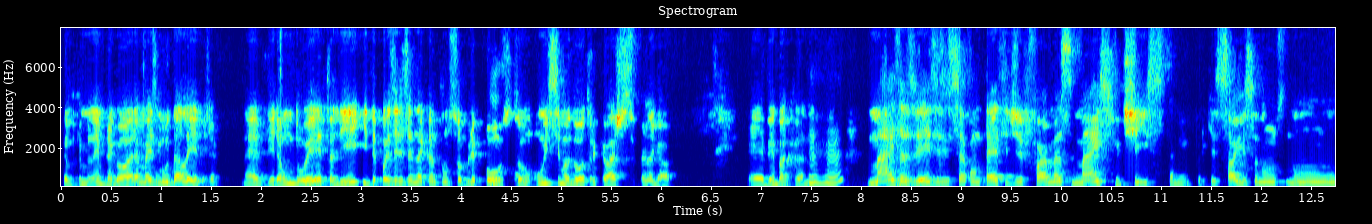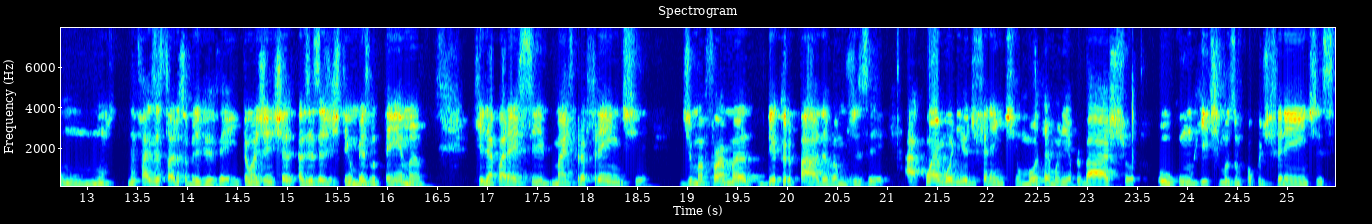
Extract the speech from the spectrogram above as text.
pelo que eu me lembro agora, mas muda a letra né? Vira um dueto ali e depois eles ainda cantam sobreposto, um em cima do outro, que eu acho super legal. É bem bacana. Uhum. Mas às vezes isso acontece de formas mais sutis também, porque só isso não, não, não, não, faz a história sobreviver. Então a gente, às vezes a gente tem o mesmo tema que ele aparece mais para frente de uma forma deturpada, vamos dizer, com harmonia diferente, uma outra harmonia por baixo, ou com ritmos um pouco diferentes,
